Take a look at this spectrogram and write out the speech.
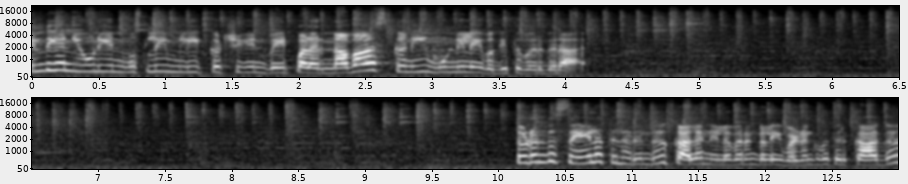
இந்தியன் யூனியன் முஸ்லீம் லீக் கட்சியின் வேட்பாளர் நவாஸ் கனி முன்னிலை வகித்து வருகிறார். தொடர்ந்து சேலத்திலிருந்து கல நிலவரங்களை வழங்குவதற்காக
